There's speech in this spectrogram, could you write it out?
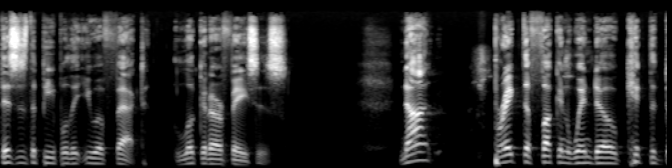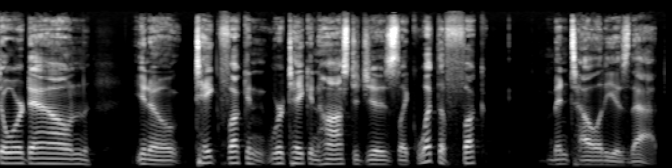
this is the people that you affect. Look at our faces. Not break the fucking window, kick the door down, you know, take fucking, we're taking hostages. Like, what the fuck mentality is that?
